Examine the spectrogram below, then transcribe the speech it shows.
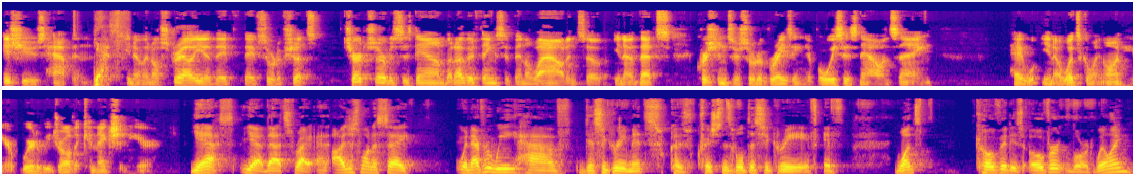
issues happen. Yes. You know, in Australia, they've they've sort of shut church services down, but other things have been allowed, and so you know that's Christians are sort of raising their voices now and saying, "Hey, you know, what's going on here? Where do we draw the connection here?" Yes, yeah, that's right. And I just want to say whenever we have disagreements, because Christians will disagree, if, if once COVID is over, Lord willing,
